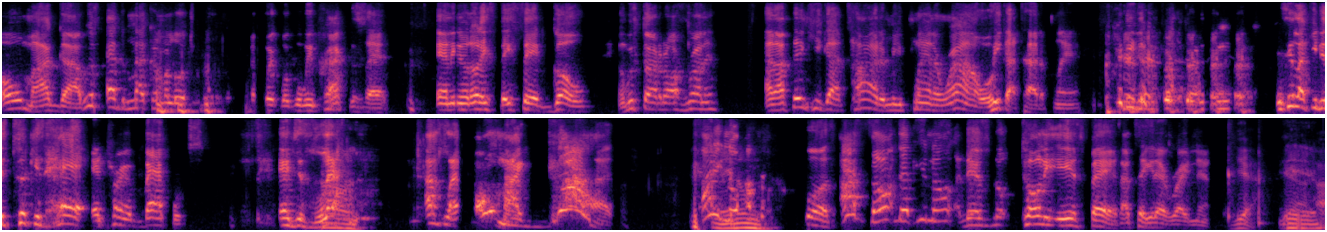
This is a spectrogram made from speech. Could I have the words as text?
Oh my God. We was at the Macomber little when we practiced that. And you know, they, they said go, and we started off running. And I think he got tired of me playing around, or he got tired of playing. He just, it seemed like he just took his hat and turned backwards and just left me. I was like, oh my God. I didn't know how was. I thought that, you know, there's no Tony is fast. I tell you that right now. Yeah. Yeah. yeah.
